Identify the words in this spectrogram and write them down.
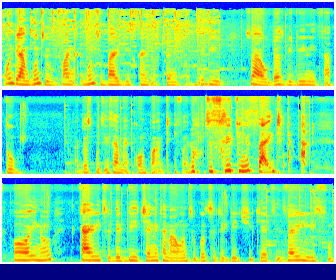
one day i'm going to find going to buy this kind of tent maybe so i'll just be doing it at home. I'll just put inside my compound if i don't want to sleep inside. Or you know carry it to the beach. Anytime i want to go to the beach you get it's very useful.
